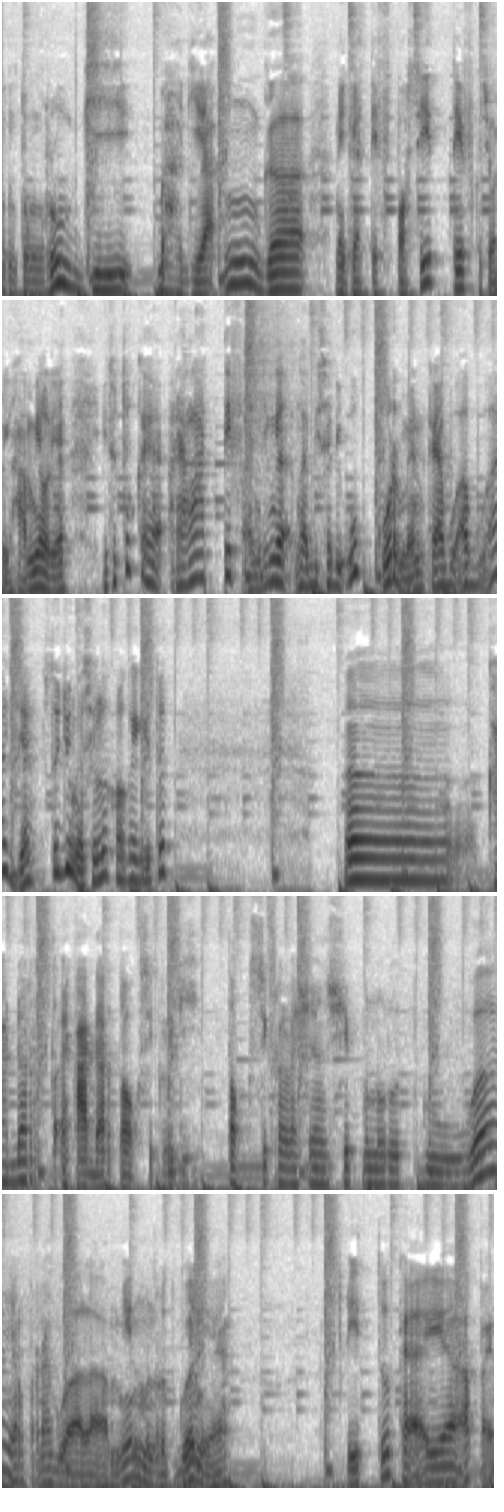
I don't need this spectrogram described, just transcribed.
untung rugi bahagia enggak negatif positif kecuali hamil ya itu tuh kayak relatif anjing nggak nggak bisa diukur men. Kayak abu-abu aja. Setuju nggak sih lo kalau kayak gitu? Eh, kadar eh kadar toxic lagi. Toxic relationship menurut gua yang pernah gua alamin menurut gua nih ya itu kayak apa ya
